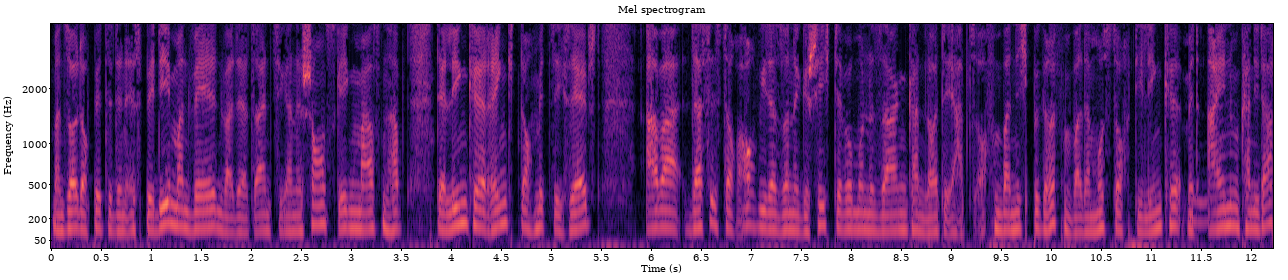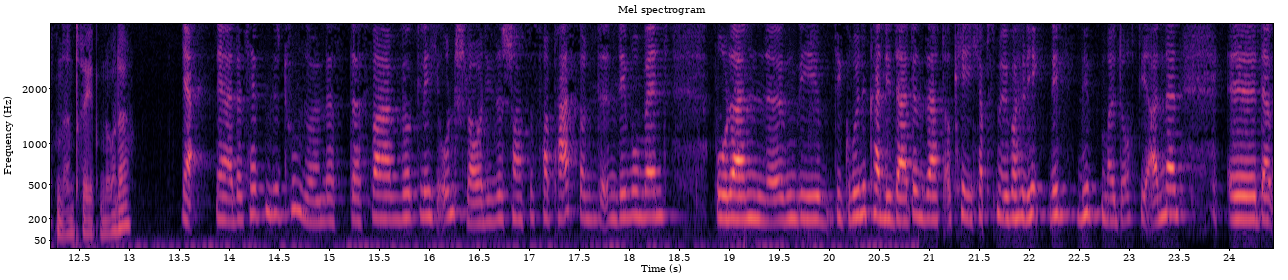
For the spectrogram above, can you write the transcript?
man soll doch bitte den SPD-Mann wählen, weil der als einziger eine Chance gegen Maßen hat. Der Linke ringt noch mit sich selbst. Aber das ist doch auch wieder so eine Geschichte, wo man nur sagen kann, Leute, ihr habt es offenbar nicht begriffen, weil da muss doch die Linke mit einem Kandidaten antreten, oder? Ja, ja, das hätten sie tun sollen. Das, das war wirklich unschlau. Diese Chance ist verpasst. Und in dem Moment, wo dann irgendwie die grüne Kandidatin sagt, okay, ich habe es mir überlegt, nimm, nimm mal doch die anderen, äh, da,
